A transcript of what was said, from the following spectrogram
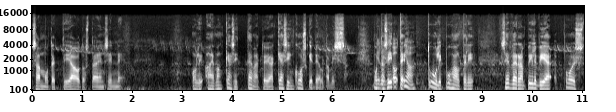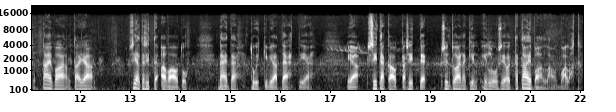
sammutettiin autosta ensin, ne oli aivan käsittämätön ja käsin kosketeltavissa. Mutta oli, sitten o, tuuli puhalteli sen verran pilviä pois taivaalta ja sieltä sitten avautui näitä tuikkivia tähtiä. Ja sitä kautta sitten syntyi ainakin illuusio, että taivaalla on valot.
